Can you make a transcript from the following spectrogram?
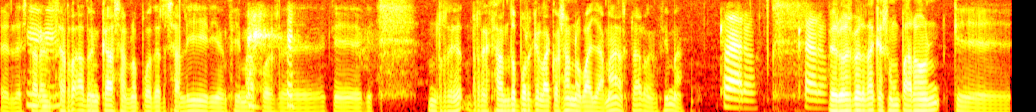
El estar Ujú. encerrado en casa, no poder salir y encima, pues, eh, que, que re- rezando porque la cosa no vaya más, claro, encima. Claro, claro. Pero es verdad que es un parón que,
